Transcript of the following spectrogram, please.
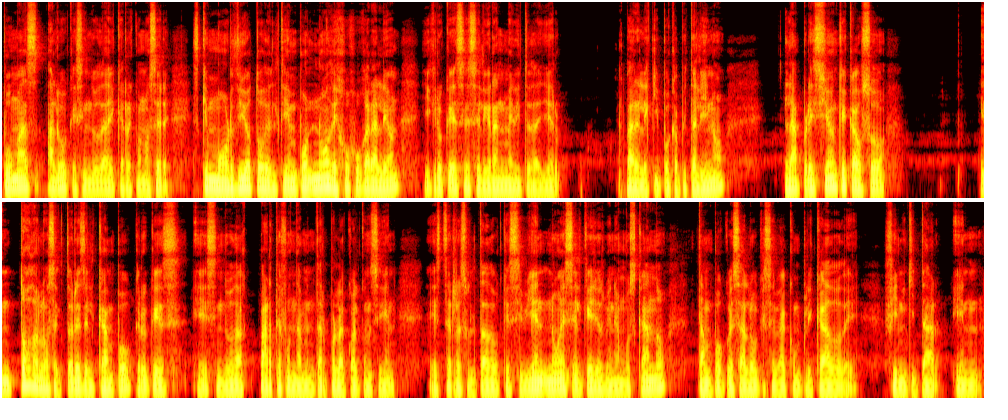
Pumas, algo que sin duda hay que reconocer, es que mordió todo el tiempo, no dejó jugar a León y creo que ese es el gran mérito de ayer para el equipo capitalino. La presión que causó en todos los sectores del campo creo que es eh, sin duda parte fundamental por la cual consiguen este resultado que si bien no es el que ellos venían buscando, tampoco es algo que se vea complicado de, finiquitar en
